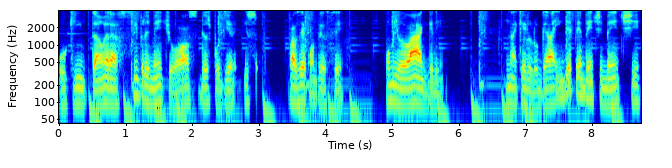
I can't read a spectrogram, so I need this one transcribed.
o que então era simplesmente o osso. Deus podia isso fazer acontecer um milagre naquele lugar, independentemente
